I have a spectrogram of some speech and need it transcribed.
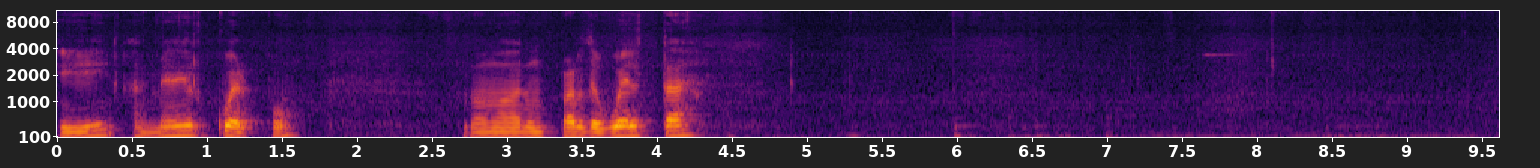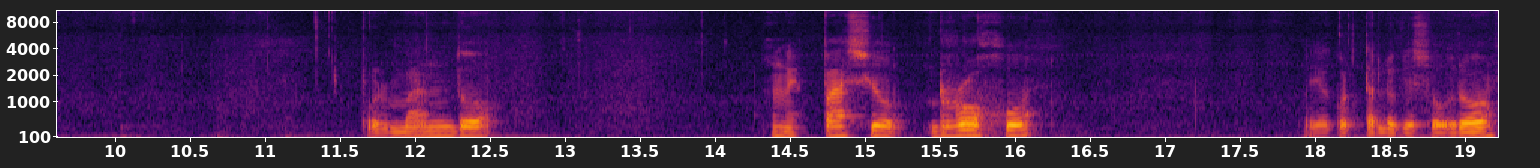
y al medio del cuerpo. Vamos a dar un par de vueltas formando un espacio rojo. Voy a cortar lo que sobró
